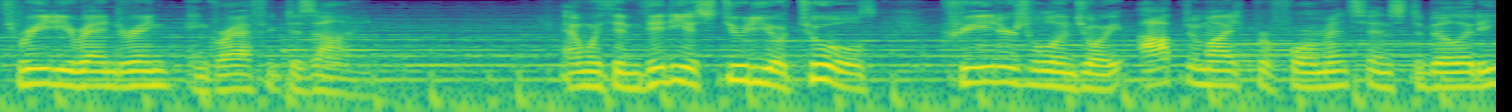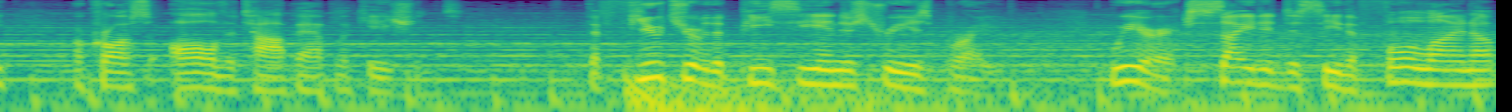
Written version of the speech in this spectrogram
3D rendering, and graphic design. And with NVIDIA Studio tools, creators will enjoy optimized performance and stability across all the top applications. The future of the PC industry is bright we are excited to see the full lineup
